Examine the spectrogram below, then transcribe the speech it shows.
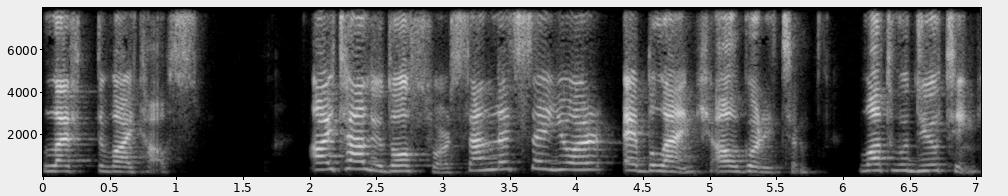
left the White House. I tell you those words, and let's say you are a blank algorithm. What would you think?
